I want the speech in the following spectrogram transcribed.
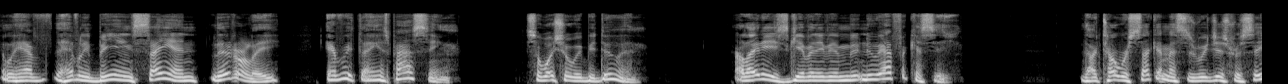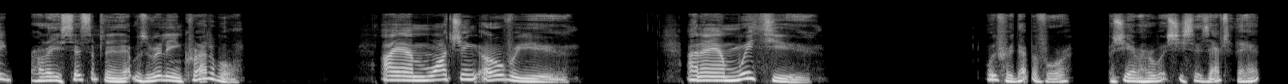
and we have the heavenly beings saying, literally, everything is passing. So what should we be doing? Our Lady's given even new efficacy. The October 2nd message we just received, Our Lady said something that was really incredible. I am watching over you, and I am with you. We've heard that before, but you haven't heard what she says after that.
